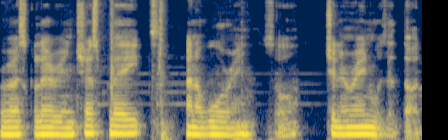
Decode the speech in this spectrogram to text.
Reverse Galarian Chestplate, and a Walrein. So Chilling Reign was a dud.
